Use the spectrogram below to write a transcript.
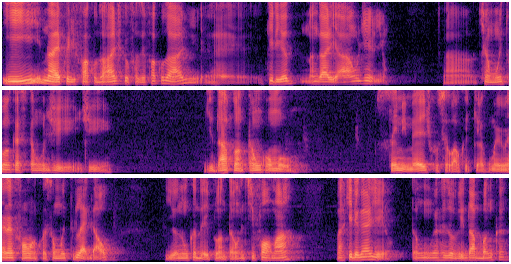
E na época de faculdade, que eu fazia faculdade, é, queria angariar um dinheirinho. Ah, tinha muito uma questão de, de, de dar plantão como semi-médico, sei lá o que que é. Era, uma questão muito legal. e eu nunca dei plantão antes de formar, mas queria ganhar dinheiro. Então eu resolvi dar banca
